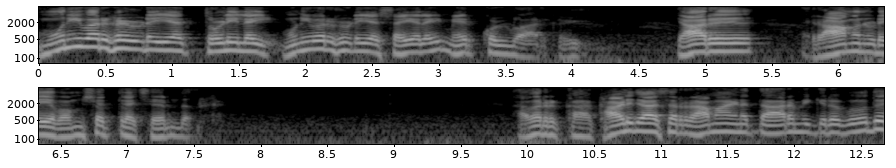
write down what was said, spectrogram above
முனிவர்களுடைய தொழிலை முனிவர்களுடைய செயலை மேற்கொள்வார்கள். யார்? ராமனுடைய வம்சத்தில் சேர்ந்தவர்கள். அவர் கா காளிதாசர் ராமாயணத்தை ஆரம்பிக்கிற போது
